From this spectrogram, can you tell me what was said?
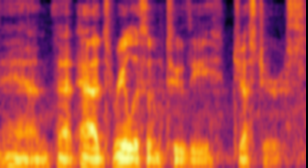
And that adds realism to the gestures.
